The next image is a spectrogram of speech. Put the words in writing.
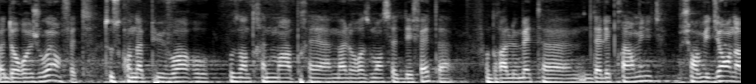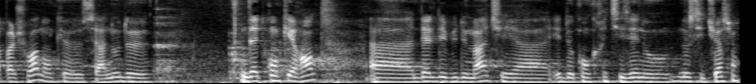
bah, rejouer en fait. Tout ce qu'on a pu voir aux, entraînements après malheureusement cette défaite, faudra le mettre dès les premières minutes. J'ai envie de dire on n'a pas le choix, donc c'est à nous d'être conquérante dès le début du match et, euh, de concrétiser nos, nos situations.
